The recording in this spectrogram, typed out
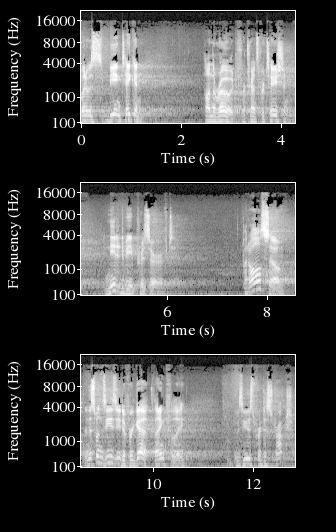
when it was being taken on the road for transportation, it needed to be preserved. But also, and this one's easy to forget, thankfully, it was used for destruction.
